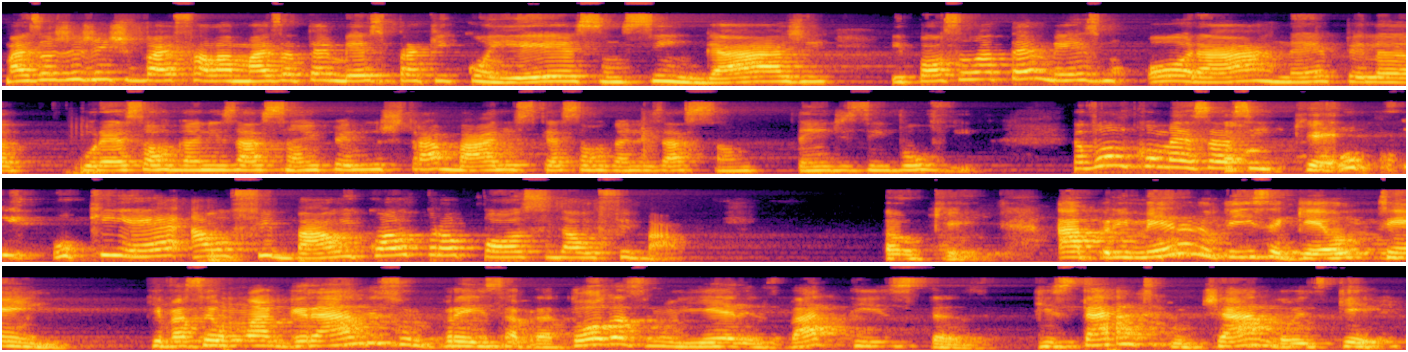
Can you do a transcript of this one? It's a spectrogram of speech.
mas hoje a gente vai falar mais até mesmo para que conheçam, se engajem e possam até mesmo orar, né, pela, por essa organização e pelos trabalhos que essa organização tem desenvolvido. Então vamos começar assim, Ok. o que, o que é a UFBAL e qual é o propósito da UFBAL? Ok. A primeira notícia que eu tenho, que vai ser uma grande surpresa para todas as mulheres batistas que estão escutando, é que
